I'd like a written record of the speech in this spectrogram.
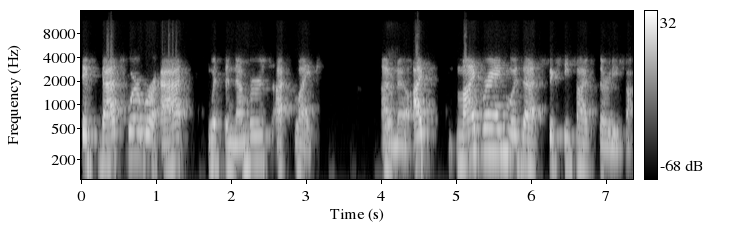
if that's where we're at with the numbers, I like I don't know. I my brain was at 65 35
